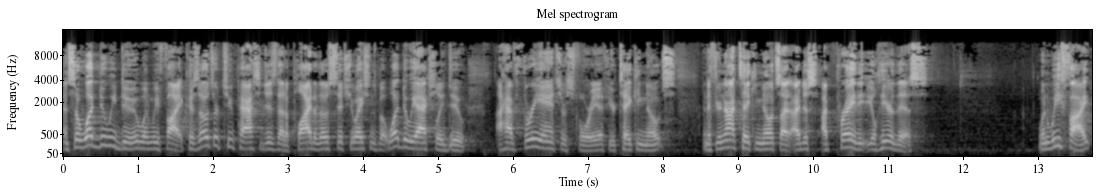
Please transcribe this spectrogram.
And so what do we do when we fight? Because those are two passages that apply to those situations, but what do we actually do? I have three answers for you if you're taking notes. And if you're not taking notes, I, I just, I pray that you'll hear this. When we fight,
